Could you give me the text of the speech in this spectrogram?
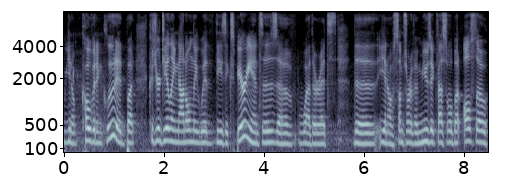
you know covid included but because you're dealing not only with these experiences of whether it's the you know some sort of a music festival but also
